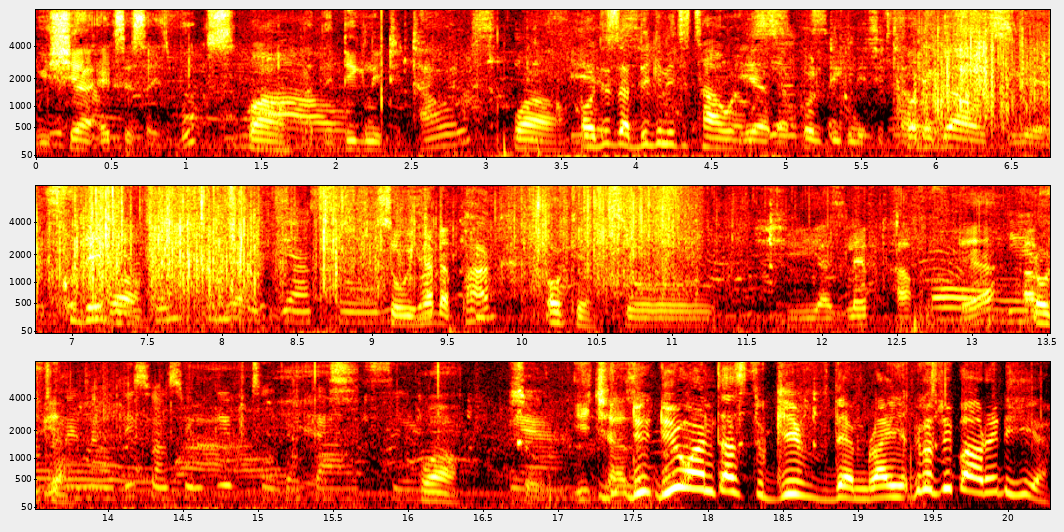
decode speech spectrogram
we share exercise books. Wow. uh, the dignity towels. Wow. Oh, these are dignity towels. Yeah, they're called dignity towels. For the girls. Yes. Could they be Wow. Yeah, so. So we had a pack. Okay. So she has left half there. Yes, half Okay. and then now these ones will give to the girls. Yeah. Wow. So Yeah. each has. Do, do you want us to give them right here? Because people are already here.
